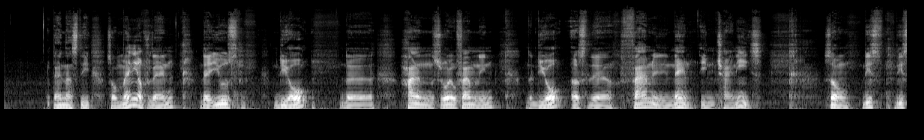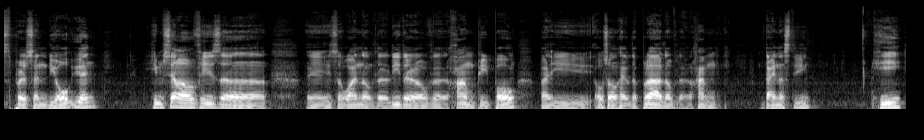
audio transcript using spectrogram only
dynasty. So many of them they use Liu, the Han's royal family, the Liu as their family name in Chinese. So this this person Liu Yuan himself is uh, is one of the leader of the Han people but he also have the blood of the Han dynasty. He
